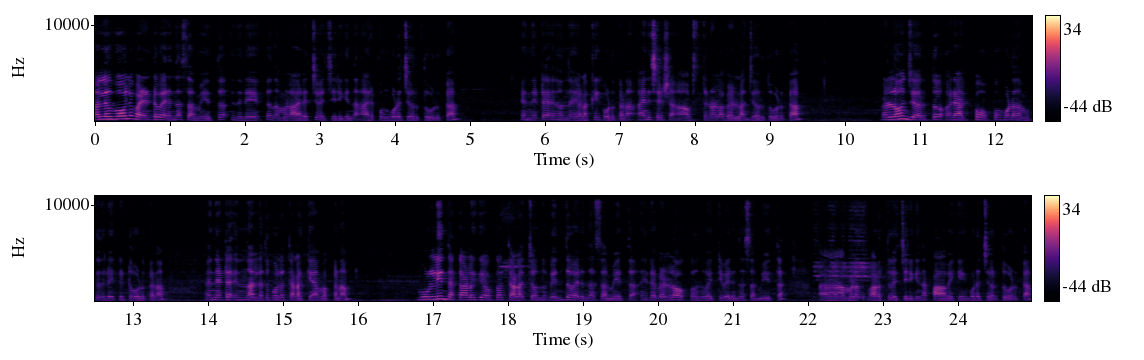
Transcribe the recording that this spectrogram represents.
നല്ലതുപോലെ വഴണ്ട് വരുന്ന സമയത്ത് ഇതിലേക്ക് നമ്മൾ അരച്ച് വെച്ചിരിക്കുന്ന അരപ്പും കൂടെ ചേർത്ത് കൊടുക്കാം. എന്നിട്ട് ഇതൊന്ന് ഇളക്കി കൊടുക്കണം. അതിനുശേഷം ആവശ്യത്തിനുള്ള വെള്ളം ചേർത്ത് കൊടുക്കാം. വെള്ളവും ചേർത്ത് ഒരല്പം ഉപ്പും കൂടെ നമുക്കിതിലേക്ക് ഇട്ട് കൊടുക്കണം. എന്നിട്ട് നല്ലതുപോലെ തിളയ്ക്കാൻ വെക്കണം. ഉള്ളിയും തക്കാളിക്കും ഒക്കെ തിളച്ചൊന്ന് വെന്ത് വരുന്ന സമയത്ത് അതിലെ വെള്ളമൊക്കെ ഒന്ന് വറ്റി വരുന്ന സമയത്ത് നമ്മൾ വറുത്ത് വെച്ചിരിക്കുന്ന പാവയ്ക്കയും കൂടെ ചേർത്ത് കൊടുക്കാം.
